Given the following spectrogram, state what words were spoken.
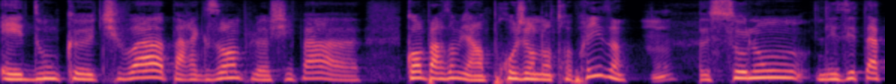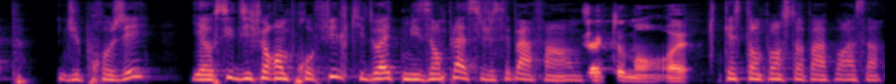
Et donc, euh, tu vois, par exemple, je sais pas, euh, quand par exemple il y a un projet en entreprise, hum. euh, selon les étapes du projet, il y a aussi différents profils qui doivent être mis en place. Je sais pas. Enfin. Exactement. Ouais. Qu'est-ce que t'en penses toi par rapport à ça?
